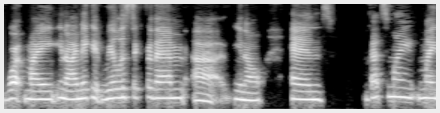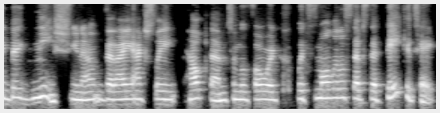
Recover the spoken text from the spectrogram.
what my, you know, I make it realistic for them, uh, you know, and that's my my big niche, you know, that I actually help them to move forward with small little steps that they could take.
